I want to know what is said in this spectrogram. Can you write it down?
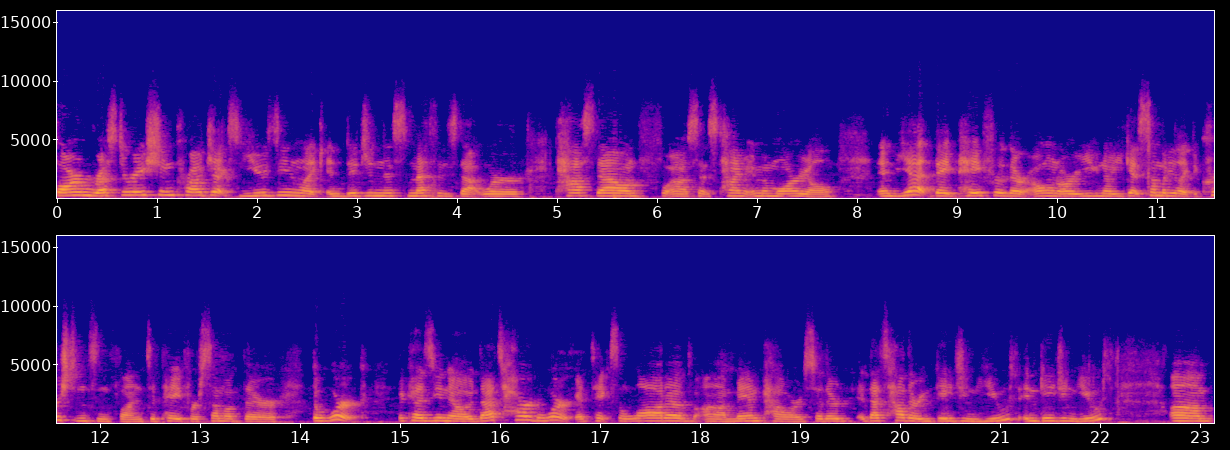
farm restoration projects using like indigenous methods that were passed down uh, since time immemorial. And yet they pay for their own, or you know, you get somebody like the Christensen Fund to pay for some of their the work. Because you know that's hard work. It takes a lot of um, manpower. So they're that's how they're engaging youth engaging youth. Um,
